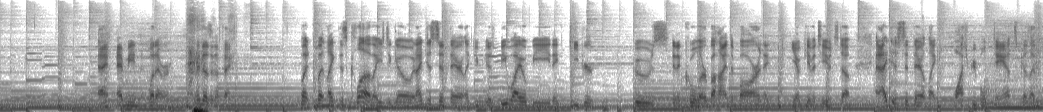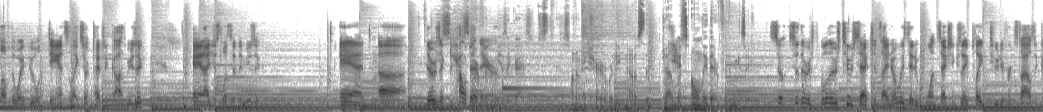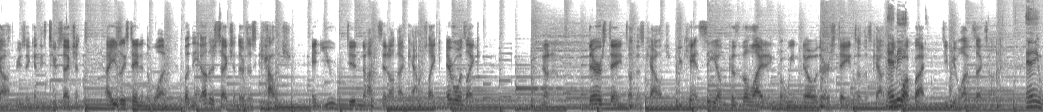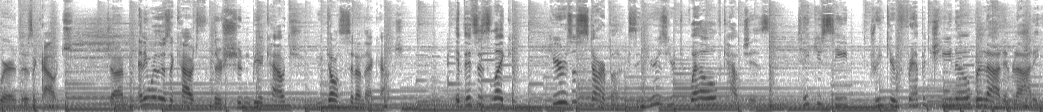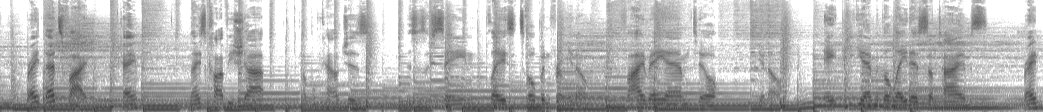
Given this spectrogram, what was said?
I, I mean, whatever. It doesn't affect. But but like this club, I used to go and I just sit there like you, it was BYOB. They keep your booze in a cooler behind the bar and they you know give it to you and stuff. And I just sit there and like watch people dance because I love the way people dance to like certain types of goth music. And I just listen to music. And uh, there was a couch there for there. the music, guys. Just, I just want to make sure everybody knows that John Yeah. was only there for the music. So, so there was well, there was two sections. I normally stayed in one section because they played two different styles of goth music in these two sections. I usually stayed in the one, but in the other section there's this couch, and you did not sit on that couch. Like everyone's like, no, no, there are stains on this couch. You can't see them because of the lighting, but we know there are stains on this couch. Any- you walk by, see people having sex on it. Anywhere there's a couch, John. Anywhere there's a couch there shouldn't be a couch, you don't sit on that couch. If this is like, here's a Starbucks and here's your 12 couches. Take your seat, drink your frappuccino, blah blah blah. Right? That's fine. Okay? Nice coffee shop, couple couches. This is a sane place. It's open from, you know, 5 a.m. till, you know, 8 p.m. at the latest sometimes, right?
